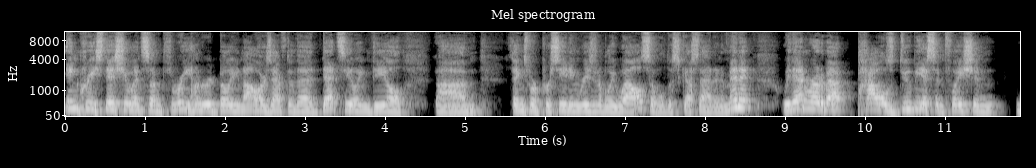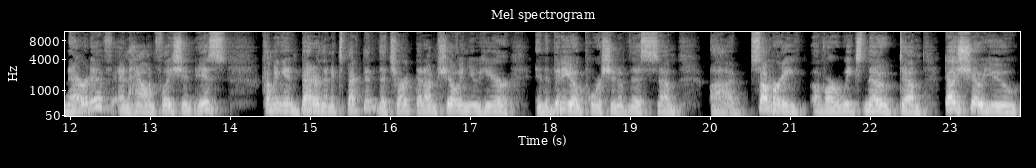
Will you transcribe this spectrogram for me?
increased issuance, some $300 billion after the debt ceiling deal. Um, things were proceeding reasonably well. So we'll discuss that in a minute. We then wrote about Powell's dubious inflation narrative and how inflation is coming in better than expected. The chart that I'm showing you here in the video portion of this um, uh, summary of our week's note um, does show you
